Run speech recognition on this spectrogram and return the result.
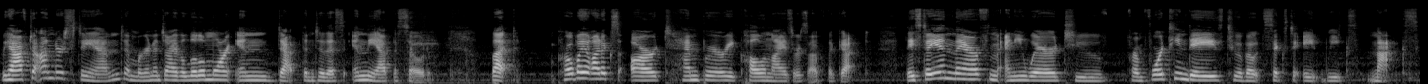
We have to understand, and we're going to dive a little more in depth into this in the episode, but probiotics are temporary colonizers of the gut. They stay in there from anywhere to from 14 days to about 6 to 8 weeks max.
